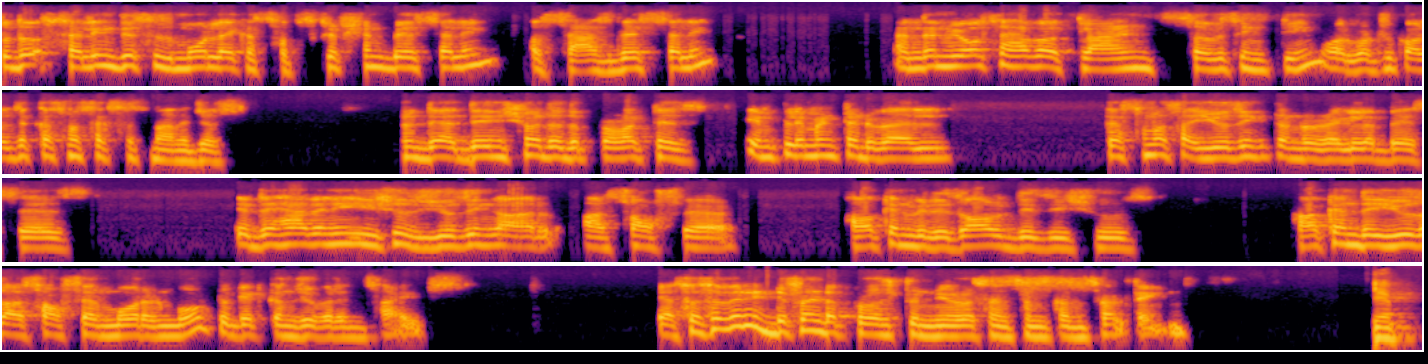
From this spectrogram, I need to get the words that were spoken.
So the selling this is more like a subscription based selling, a SaaS based selling. And then we also have a client servicing team or what we call the customer success managers. They, they ensure that the product is implemented well, customers are using it on a regular basis. If they have any issues using our, our software, how can we resolve these issues? How can they use our software more and more to get consumer insights? Yeah, so it's a very different approach to neurosensum consulting. Yep,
